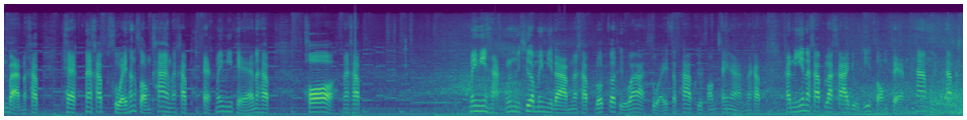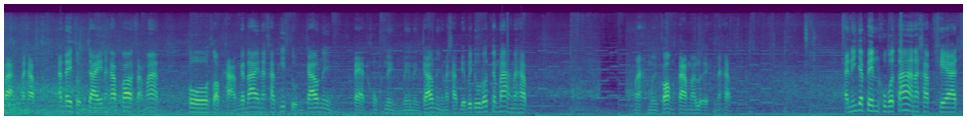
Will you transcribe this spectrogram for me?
255,000 บาทนะครับแท็กนะครับสวยทั้งสองข้างนะครับแท็กไม่มีแผลนะครับคอนะครับไม่มีหักไม่มีเชื่อมไม่มีดามนะครับรถก็ถือว่าสวยสภาพคือพร้อมใช้งานนะครับคันนี้นะครับราคาอยู่ที่ 255,000 บาทนะครับท่านใดสนใจนะครับก็สามารถ รสอบถามกันได้นะครับที่ 0918611191 นะครับ เดี๋ยวไปดูรถกันบ้างนะครับ มามือกล้องตามมาเลยนะครับ อันนี้จะเป็นคูโบต้านะครับ KRT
